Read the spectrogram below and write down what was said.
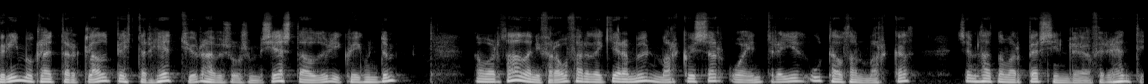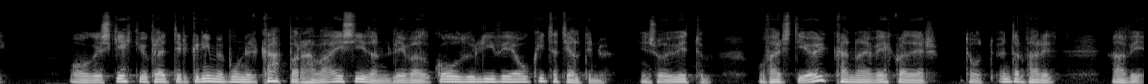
grímuklættar gladbeittar hetjur hafi svo sem sést áður í kveikmyndum þá var þaðan í fráfarið að gera mun markvissar og eindreið út á þann markað sem þarna var bersínlega fyrir hendi. Og skikkjuklættir grímubúnir kappar hafa æsíðan lifað góðu lífi á kvítatjaldinu eins og við vitum og færst í aukana ef eitthvað er tótt undanfarið hafi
